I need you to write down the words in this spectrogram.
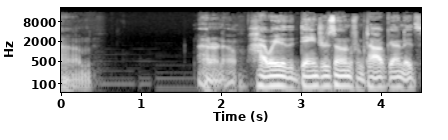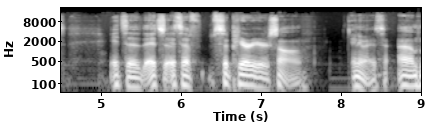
um, I don't know Highway to the Danger Zone from Top Gun. It's it's a it's it's a superior song. Anyways, um,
